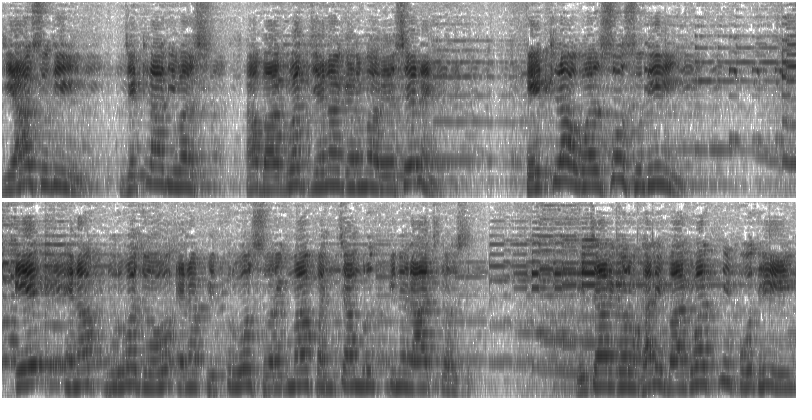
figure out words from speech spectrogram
જ્યાં સુધી જેટલા દિવસ આ ભાગવત જેના ઘરમાં રહેશે ને, એટલા વર્ષો સુધી એ એના પૂર્વજો, એના પિતૃઓ સ્વર્ગમાં પંચામૃત પીને રાજ કરશે. વિચાર કરો, ખાલી ભાગવતની પોથી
